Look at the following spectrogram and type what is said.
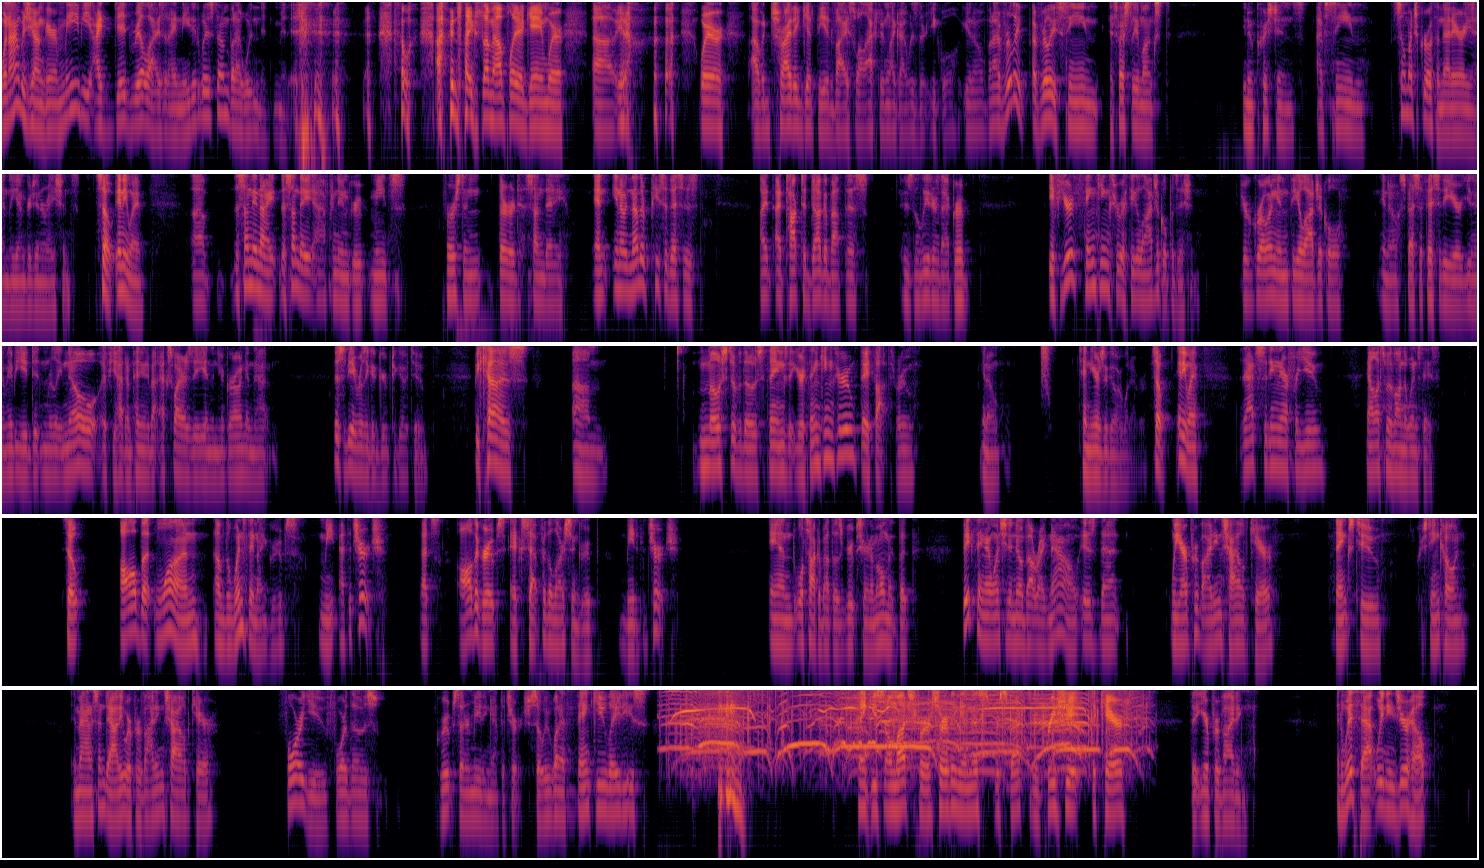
when I was younger, maybe I did realize that I needed wisdom, but I wouldn't admit it. I would like somehow play a game where, uh, you know, where I would try to get the advice while acting like I was their equal, you know. But I've really, I've really seen, especially amongst, you know, Christians, I've seen so much growth in that area in the younger generations. So anyway, uh, the Sunday night, the Sunday afternoon group meets first and third Sunday, and you know another piece of this is I, I talked to Doug about this, who's the leader of that group. If you're thinking through a theological position, if you're growing in theological, you know, specificity, or you know, maybe you didn't really know if you had an opinion about X, Y, or Z, and then you're growing in that, this would be a really good group to go to, because um, most of those things that you're thinking through, they thought through, you know, ten years ago or whatever. So anyway, that's sitting there for you. Now let's move on to Wednesdays. So all but one of the Wednesday night groups meet at the church. That's all the groups except for the Larson group meet at the church. And we'll talk about those groups here in a moment. But big thing I want you to know about right now is that we are providing childcare thanks to Christine Cohen and Madison Dowdy. We're providing childcare for you for those groups that are meeting at the church. So we want to thank you, ladies. thank you so much for serving in this respect. We appreciate the care that you're providing. And with that, we need your help,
